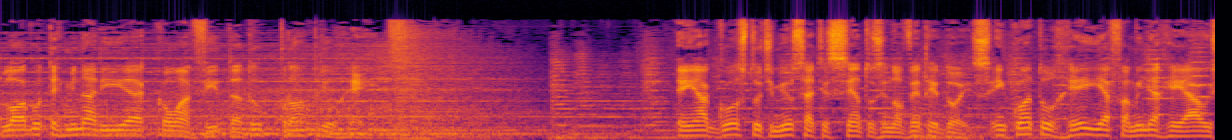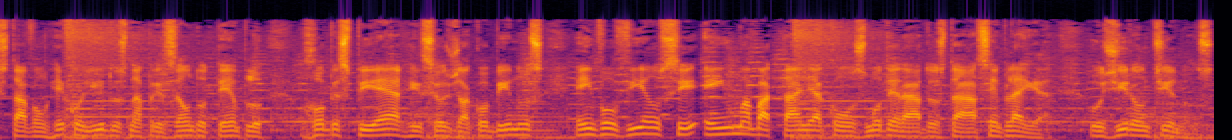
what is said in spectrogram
logo terminaria com a vida do próprio rei. Em agosto de 1792, enquanto o rei e a família real estavam recolhidos na prisão do templo, Robespierre e seus jacobinos envolviam-se em uma batalha com os moderados da Assembleia, os girondinos,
